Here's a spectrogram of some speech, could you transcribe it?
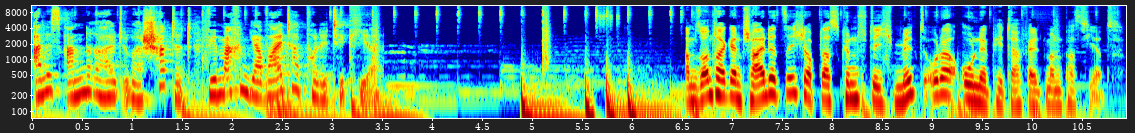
alles andere halt überschattet beobachtet. Wir machen ja weiter Politik hier. Am Sonntag entscheidet sich, ob das künftig mit oder ohne Peter Feldmann passiert.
